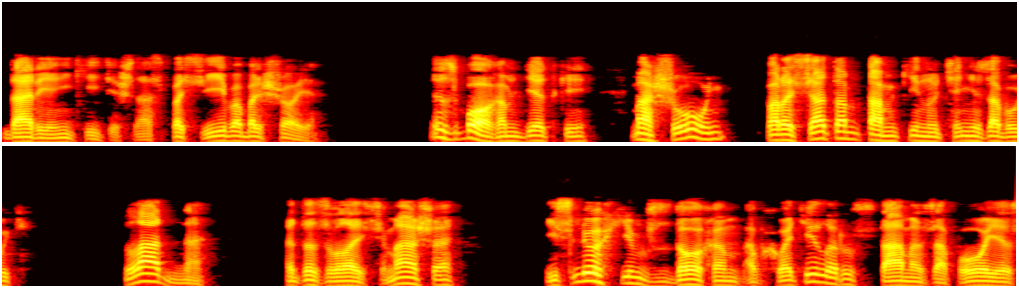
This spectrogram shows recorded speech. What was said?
Дарья Никитична, спасибо большое. — С Богом, детки. Машунь, поросятам там кинуть не забудь. — Ладно, — отозвалась Маша и с легким вздохом обхватила Рустама за пояс,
